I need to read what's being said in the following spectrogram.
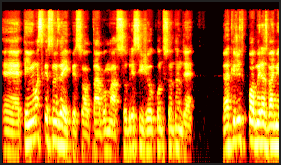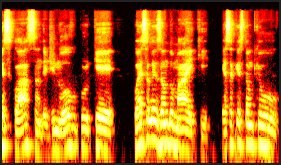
é, tem umas questões aí, pessoal, tá? Vamos lá, sobre esse jogo contra o Santo André. Eu acredito que o Palmeiras vai mesclar, Sander, de novo, porque com essa lesão do Mike, essa questão que o,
